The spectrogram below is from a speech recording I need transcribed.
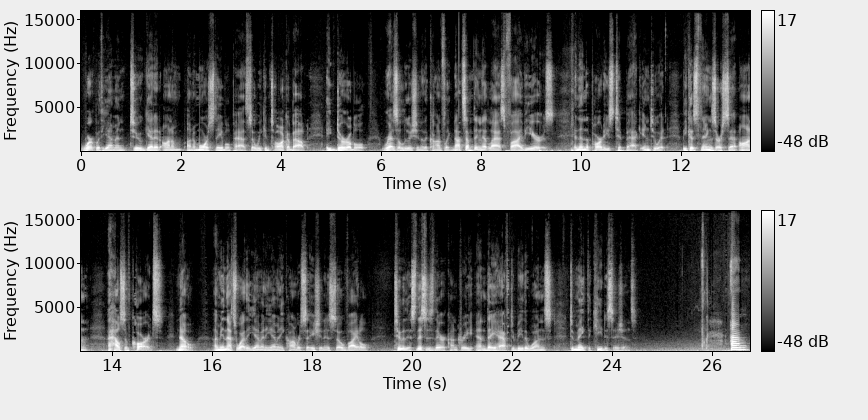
work with Yemen to get it on a, on a more stable path so we can talk about a durable resolution of the conflict, not something that lasts five years and then the parties tip back into it because things are set on a house of cards. No. I mean, that's why the Yemeni Yemeni conversation is so vital to this. This is their country, and they have to be the ones to make the key decisions. Um,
